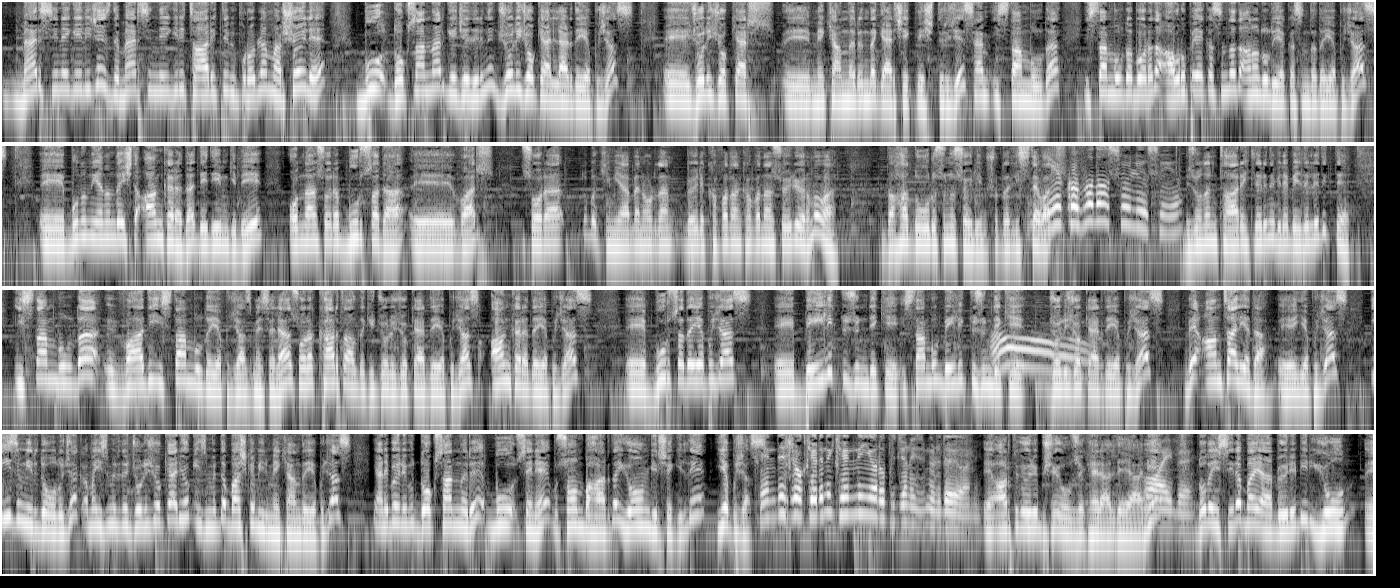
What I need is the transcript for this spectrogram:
Mersin'e geleceğiz de Mersin'le ilgili tarihte bir problem var. Şöyle bu 90'lar gecelerini Jolly Joker'lerde yapacağız. Ee, Jolly Joker e, mekanlarında gerçekleştireceğiz. Hem İstanbul'da. İstanbul'da bu arada Avrupa yakasında da Anadolu yakasında da yapacağız. Ee, bunun yanında işte Ankara'da dediğim gibi ondan sonra Bursa'da e, var. Sonra dur bakayım ya ben oradan böyle kafadan kafadan söylüyorum ama daha doğrusunu söyleyeyim. Şurada liste var. Niye kafadan söylüyorsun ya? Biz onların tarihlerini bile belirledik de İstanbul'da e, Vadi İstanbul'da yapacağız mesela. Sonra Kartal'daki Jolly Joker'de yapacağız. Ankara'da yapacağız. E, Bursa'da yapacağız. E, Beylikdüzü'ndeki İstanbul Beylikdüzü'ndeki Oo. Jolly Joker'de yapacağız. Ve Antalya'da e, yapacağız. İzmir'de olacak ama İzmir'de Jolly Joker yok. İzmir'de başka bir mekanda yapacağız. Yani böyle bu 90'ları bu sene bu sonbaharda yoğun bir şekilde yapacağız. Kendi jokerini kendin yaratacaksın İzmir'de yani. E artık öyle bir şey olacak herhalde yani. Vay be. Dolayısıyla bayağı böyle bir yoğun e,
